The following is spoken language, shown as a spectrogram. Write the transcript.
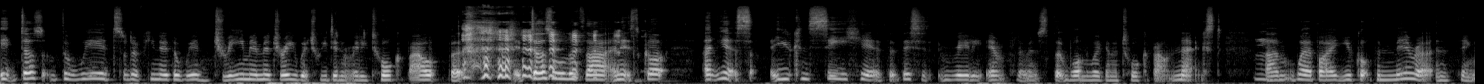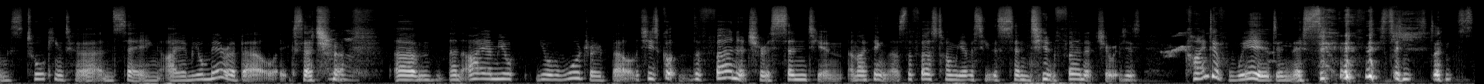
it does the weird sort of you know the weird dream imagery which we didn't really talk about, but it does all of that, and it's got And yes, you can see here that this is really influenced the one we're going to talk about next, um, whereby you've got the mirror and things talking to her and saying, "I am your mirror Belle," etc. Um, and I am your your wardrobe Belle. She's got the furniture is sentient, and I think that's the first time we ever see the sentient furniture, which is kind of weird in this in this instance.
